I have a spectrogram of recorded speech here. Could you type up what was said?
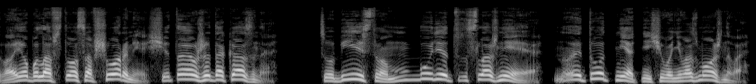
твое баловство с офшорами, считай, уже доказано. С убийством будет сложнее, но и тут нет ничего невозможного.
